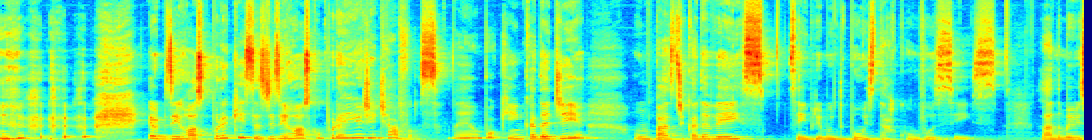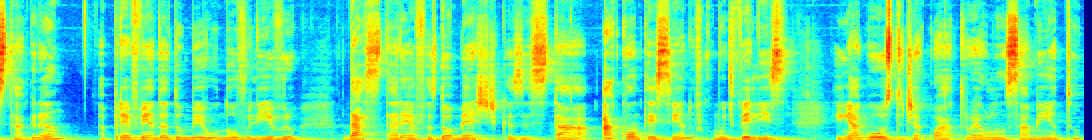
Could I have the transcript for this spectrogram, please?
Eu desenrosco por aqui, vocês desenroscam por aí e a gente avança, né? Um pouquinho cada dia, um passo de cada vez. Sempre muito bom estar com vocês. Lá no meu Instagram, a pré-venda do meu novo livro das tarefas domésticas está acontecendo, fico muito feliz. Em agosto, dia 4, é o lançamento.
